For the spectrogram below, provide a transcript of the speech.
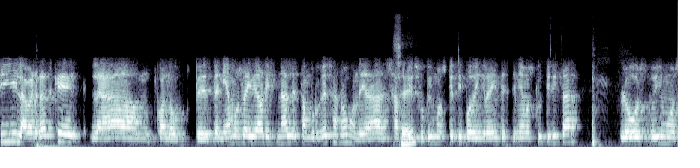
Sí, la verdad es que la, cuando teníamos la idea original de esta hamburguesa, ¿no? cuando ya supimos qué tipo de ingredientes teníamos que utilizar, luego estuvimos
